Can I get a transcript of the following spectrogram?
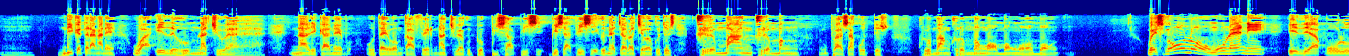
Hmm. Ndi keterangane? Wa idhum najwa. Nalikane utahe wong kafir najwa kudu bisa bisik bisa bisik ku nek cara Jawa kudus gremang gremeng bahasa kudus gremang-gremeng ngomong-ngomong. Wis ngono nguneni idh yaqulu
